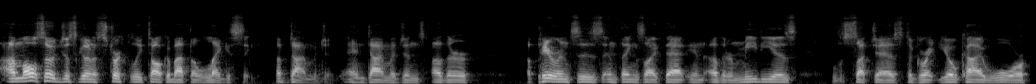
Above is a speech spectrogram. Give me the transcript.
I'm also just going to strictly talk about the legacy of Daimajin and Daimajin's other appearances and things like that in other medias, such as the Great Yokai War,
